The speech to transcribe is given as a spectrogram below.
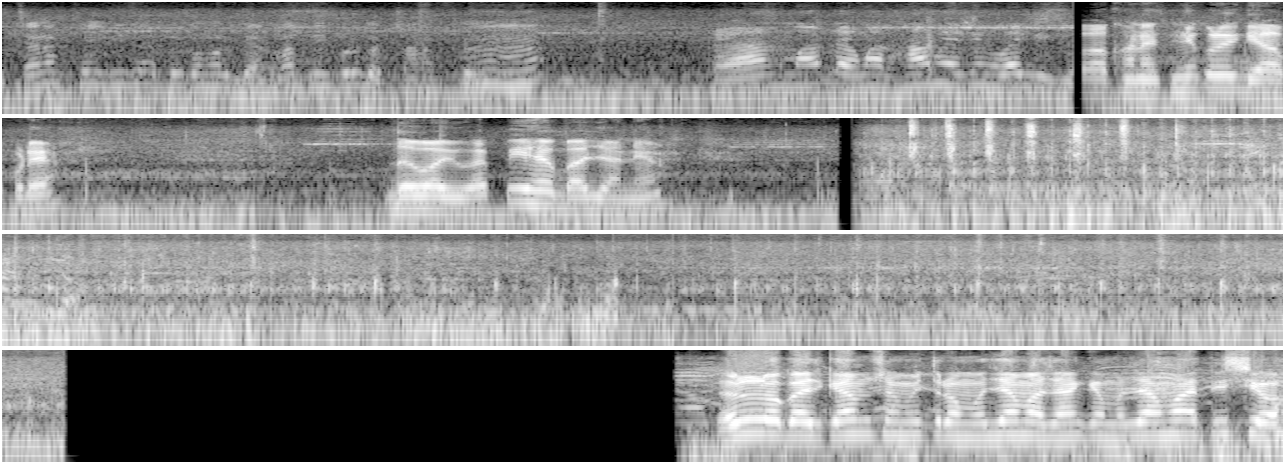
અચાનક થઈ ગયું તો તમારે ધ્યાનમાં જ નહીં પડ્યું અચાનક થઈ ગયું. નીકળી ગયા આપણે. દવાયું આપી છે બાજાને. હેલો ગાઈસ કેમ છો મિત્રો? મજામાં જાણ કે મજામાં તીસ્યો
